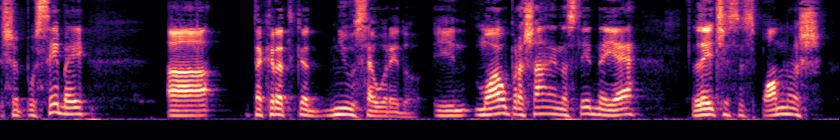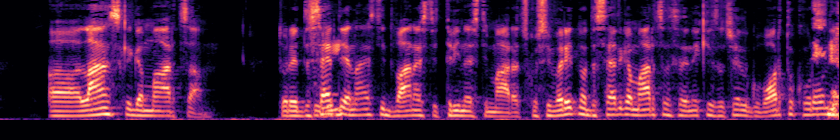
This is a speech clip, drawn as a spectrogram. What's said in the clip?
Še posebej. Uh, takrat, ko ni vse v redu. In moje vprašanje naslednje je, le če se spomniš uh, lanskega marca. Torej, 10, 11, 12, 13 marec, ko si verjetno 10. marca se je nekaj začel govoriti o koroni,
